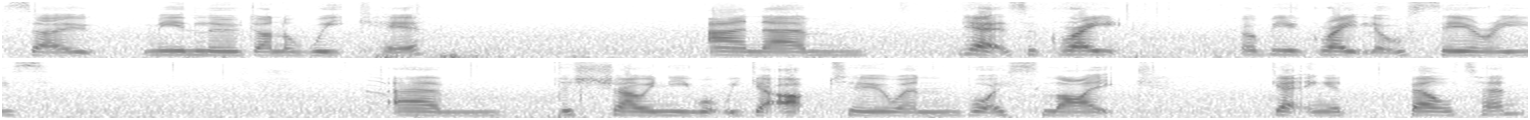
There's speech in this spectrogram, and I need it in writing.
So me and Lou have done a week here. And um, yeah, it's a great, it'll be a great little series. Um, just showing you what we get up to and what it's like getting a bell tent.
